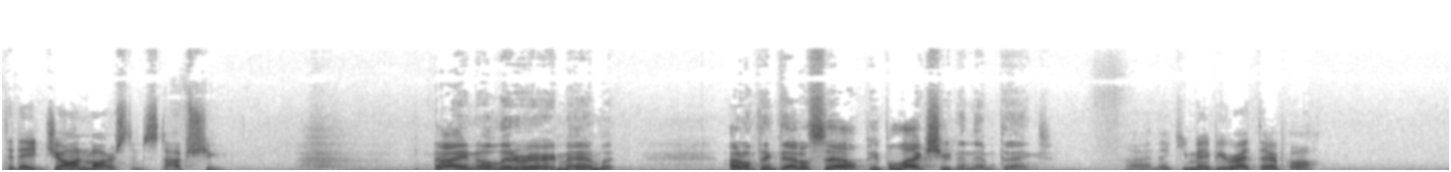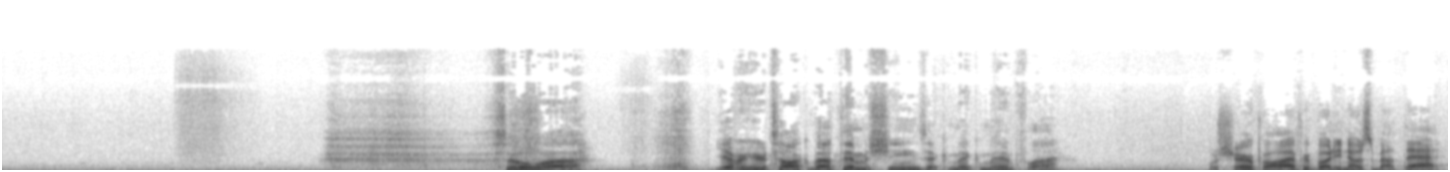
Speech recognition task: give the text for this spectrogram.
Today, John Marston stopped shooting. Now, I ain't no literary man, but I don't think that'll sell. People like shooting in them things. I think you may be right there, Pa. So, uh, you ever hear talk about them machines that can make a man fly? Well, sure, Pa. Everybody knows about that.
